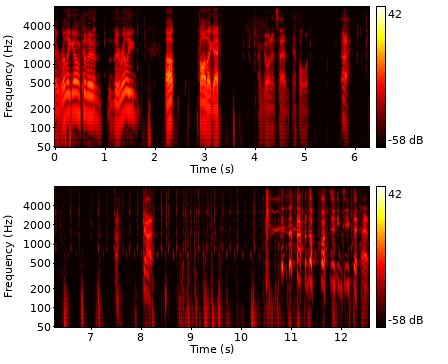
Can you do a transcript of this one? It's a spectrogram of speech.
They're really going for the. They're really. Oh, follow that guy. I'm going inside and follow. Ah. Ah. God. How the fuck did he do that?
